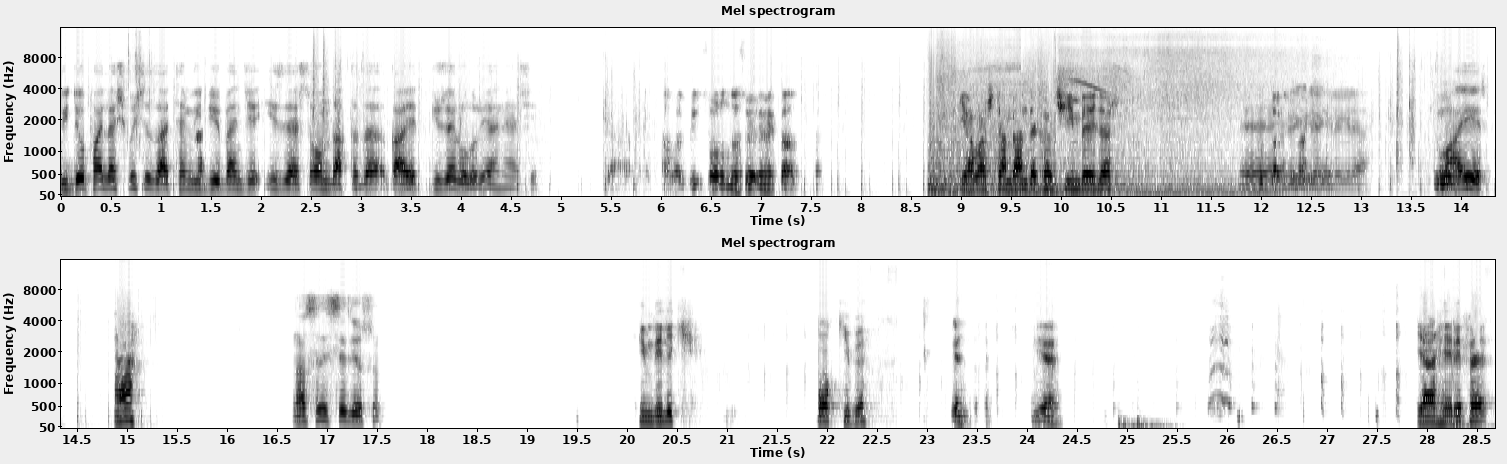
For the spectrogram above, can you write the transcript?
video paylaşmıştı zaten. Videoyu bence izlerse 10 dakikada gayet güzel olur yani her şey. Ama bir sonunda söylemek lazım. Yavaştan ben de kaçayım beyler. Ee, Güle güle güle güle. Dur. Mahir, Ha? Nasıl hissediyorsun? Şimdilik bok gibi. Niye? Ya herife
